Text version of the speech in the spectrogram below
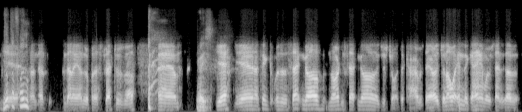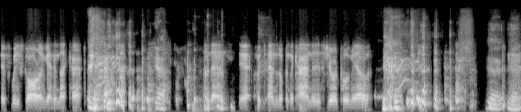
Was that the Yeah, final? And then and then I ended up in a stretcher as well. Um, Right. Yeah, yeah. I think it was it the second goal, Nordy's second goal. I just joined the car was there. Do you know what? In the game, I was saying if we score, I'm getting in that car. yeah. And then yeah, I ended up in the car, and the steward pulled me out. of it. Yeah, yeah.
